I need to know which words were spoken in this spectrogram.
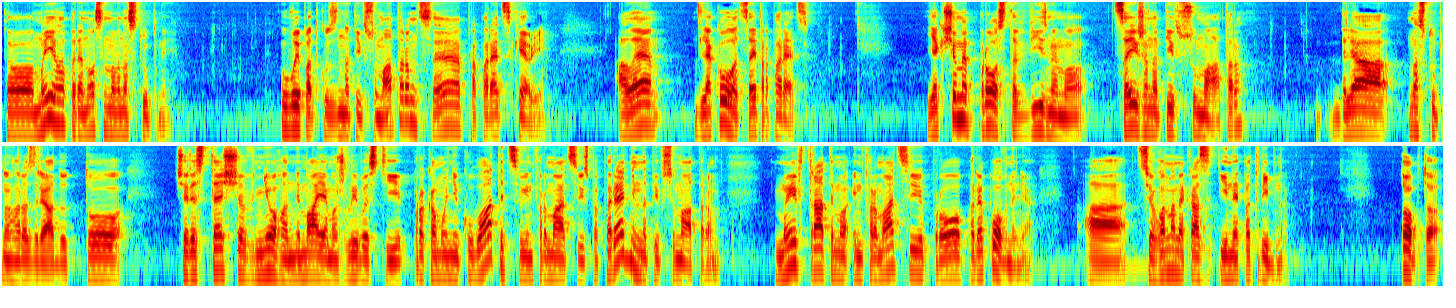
то ми його переносимо в наступний. У випадку з напівсуматором це прапорець carry. Але для кого цей прапорець? Якщо ми просто візьмемо цей же напівсуматор для наступного розряду, то через те, що в нього немає можливості прокомунікувати цю інформацію з попереднім напівсуматором, ми втратимо інформацію про переповнення, а цього нам якраз і не потрібно. Тобто,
